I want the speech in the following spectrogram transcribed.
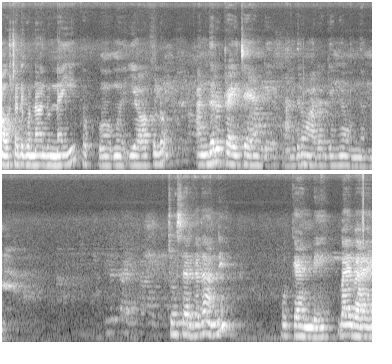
ఔషధ గుణాలు ఉన్నాయి పప్పు ఈ ఆకులో అందరూ ట్రై చేయండి. అందరం ఆరోగ్యంగా ఉందాము. చూశారు కదా అన్నీ? ఓకే అండి. బాయ్ బాయ్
